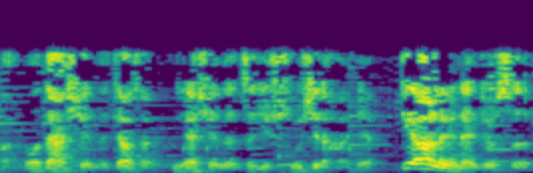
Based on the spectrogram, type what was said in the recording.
啊，如果大家选择教程，你要选择自己熟悉的行业。第二类呢，就是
